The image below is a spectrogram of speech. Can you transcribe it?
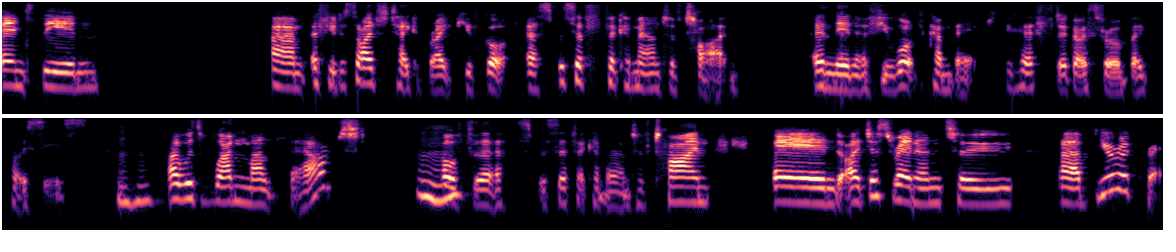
and then um, if you decide to take a break, you've got a specific amount of time. And then if you want to come back, you have to go through a big process. Mm-hmm. I was one month out mm-hmm. of the specific amount of time. And I just ran into a bureaucrat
